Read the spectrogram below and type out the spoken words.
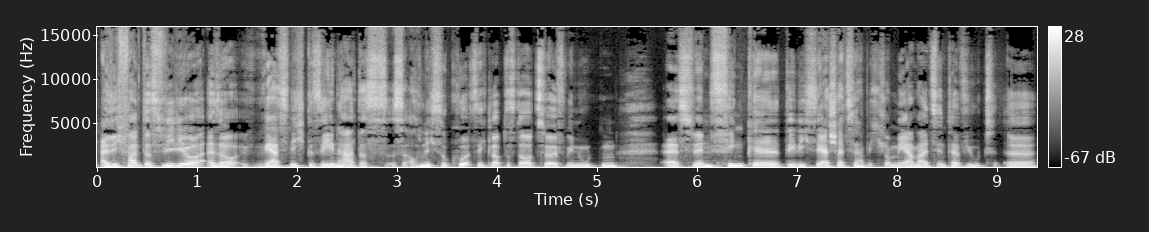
also ich fand das Video, also wer es nicht gesehen hat, das ist auch nicht so kurz, ich glaube, das dauert zwölf Minuten. Äh, Sven Finke, den ich sehr schätze, habe ich schon mehrmals interviewt, äh,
